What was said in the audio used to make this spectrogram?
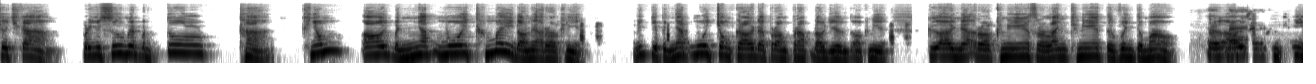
ឈើឆ្កាងព្រះយេស៊ូវមានបន្ទូលថាខ្ញុំឲ្យបញ្ញត្តិមួយថ្មីដល់អ្នករាល់គ្នានេះជាបញ្ញត្តិមួយចុងក្រោយដែលព្រះអង្គប្រាប់ដល់យើងទាំងអស់គ្នា គឺឲ្យអ្នករាល់គ្នាស្រឡាញ់គ្នាទៅវិញទៅមកត្រូវឲ្យស្រឡាញ់គ្នា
